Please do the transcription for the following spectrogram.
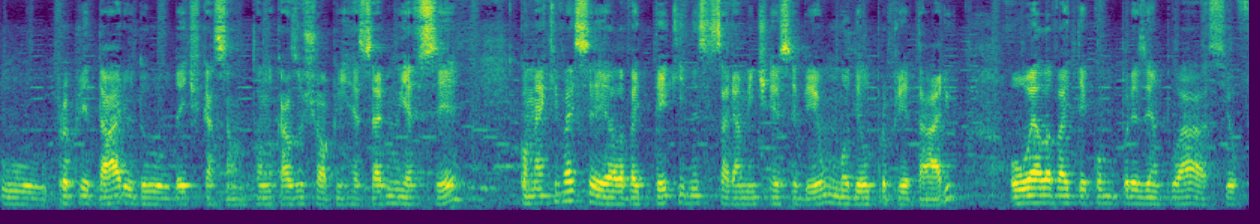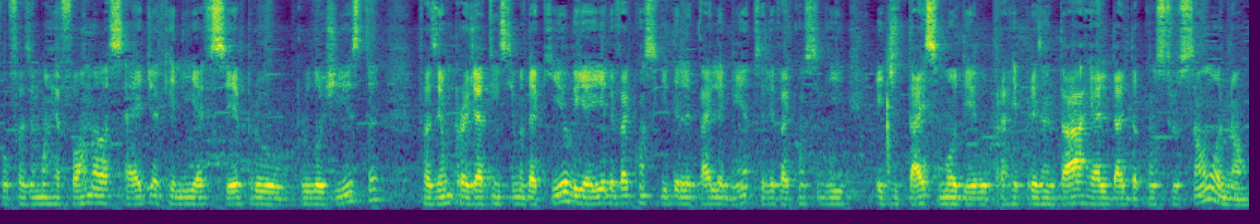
o proprietário do, da edificação, então no caso o shopping, recebe um IFC, como é que vai ser? Ela vai ter que necessariamente receber um modelo proprietário ou ela vai ter como, por exemplo, ah, se eu for fazer uma reforma, ela cede aquele IFC para o lojista, fazer um projeto em cima daquilo e aí ele vai conseguir deletar elementos, ele vai conseguir editar esse modelo para representar a realidade da construção ou não?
